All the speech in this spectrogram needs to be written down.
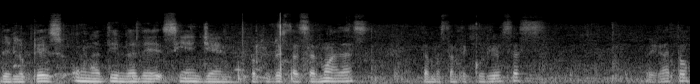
de lo que es una tienda de 100 yen. Por ejemplo, estas almohadas Están bastante curiosas. De gato,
